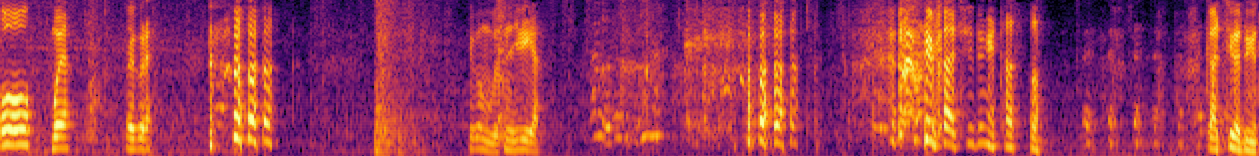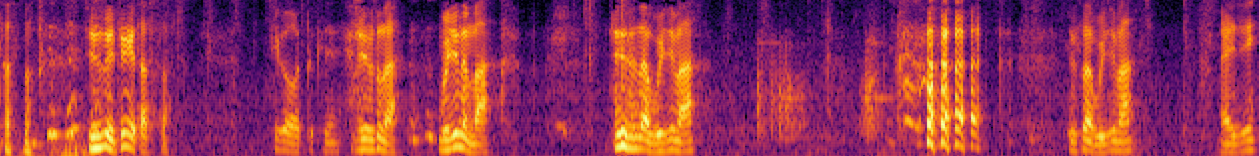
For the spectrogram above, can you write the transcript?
오 뭐야? 왜 그래? 이건 무슨 일이야? 까치 등에 탔어 까치가 등에 탔어. 진순이 등에 탔어. 이거 어떻게 진순아 무지는 마. 진순아 무지 마. 진순아 무지 마. 알지?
